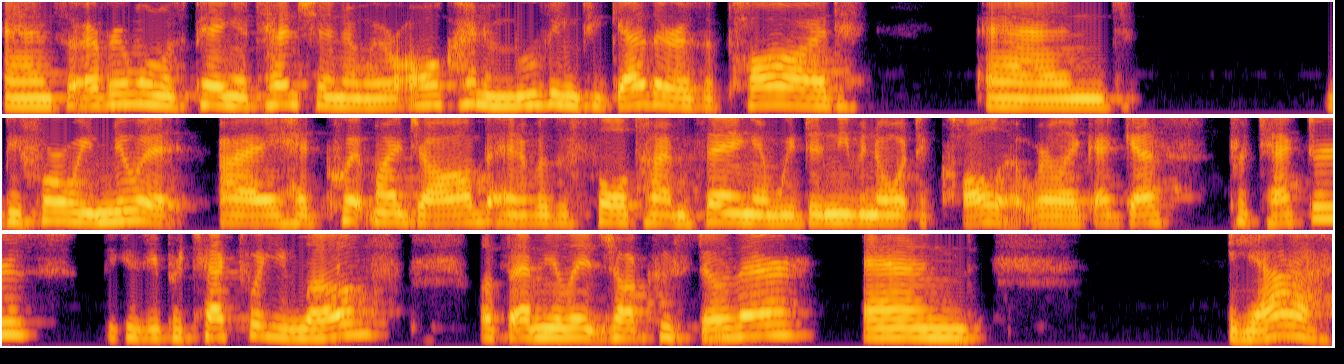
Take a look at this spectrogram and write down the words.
And so everyone was paying attention and we were all kind of moving together as a pod. And before we knew it, I had quit my job and it was a full time thing. And we didn't even know what to call it. We're like, I guess protectors, because you protect what you love. Let's emulate Jacques Cousteau there. And yeah.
